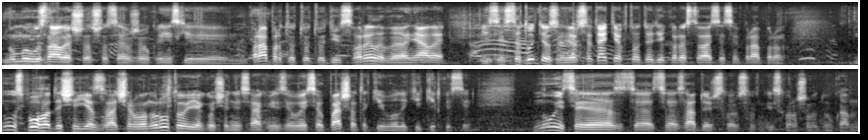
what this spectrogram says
ну, ми узнали, що, що це вже український прапор, то, то тоді сварили, виганяли із інститутів, з університетів, хто тоді користувався цим прапором. Ну, спогади ще є за Червону руту, як у Чернівцях він з'явився вперше в такій великій кількості. Ну і це, це, це згадуєш з хорошими думками,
